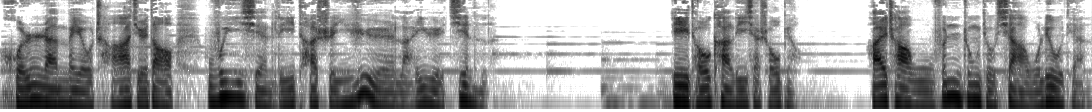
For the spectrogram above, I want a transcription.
浑然没有察觉到危险离他是越来越近了。低头看了一下手表，还差五分钟就下午六点了。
